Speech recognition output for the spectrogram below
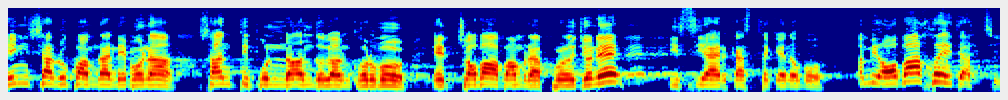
হিংসার রূপ আমরা নেব না, শান্তিপূর্ণ আন্দোলন করব। এর জবাব আমরা প্রয়োজনে ইসিআইয়ের কাছ থেকে নেব। আমি অবাক হয়ে যাচ্ছি।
